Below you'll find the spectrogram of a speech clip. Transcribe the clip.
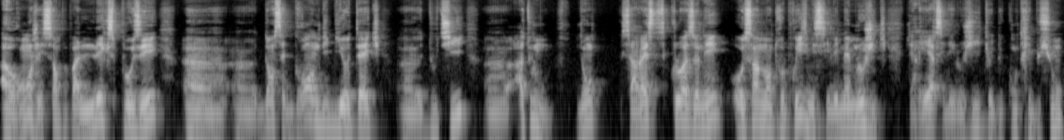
à Orange, et ça, on ne peut pas l'exposer dans cette grande bibliothèque d'outils à tout le monde. Donc, ça reste cloisonné au sein de l'entreprise, mais c'est les mêmes logiques. Derrière, c'est des logiques de contribution,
